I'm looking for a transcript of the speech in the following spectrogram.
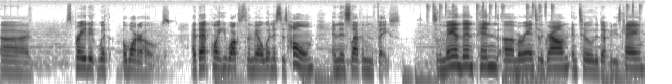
uh, sprayed it with a water hose. At that point, he walks to the male witness's home and then slapped him in the face. So the man then pinned uh, Moran to the ground until the deputies came.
